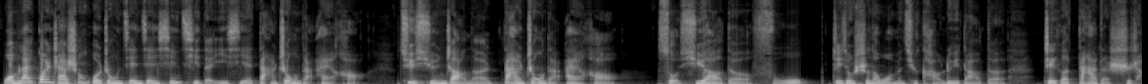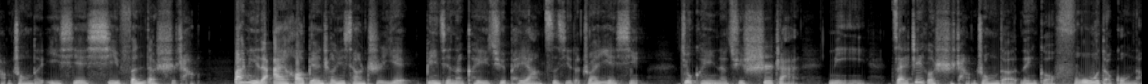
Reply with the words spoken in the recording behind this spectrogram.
我们来观察生活中渐渐兴起的一些大众的爱好，去寻找呢大众的爱好所需要的服务。这就是呢我们去考虑到的这个大的市场中的一些细分的市场。把你的爱好变成一项职业，并且呢可以去培养自己的专业性，就可以呢去施展你。在这个市场中的那个服务的功能，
